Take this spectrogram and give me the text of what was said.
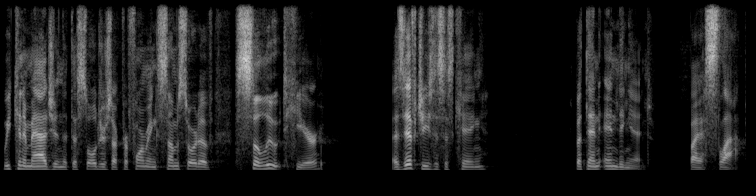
We can imagine that the soldiers are performing some sort of salute here, as if Jesus is king, but then ending it by a slap.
